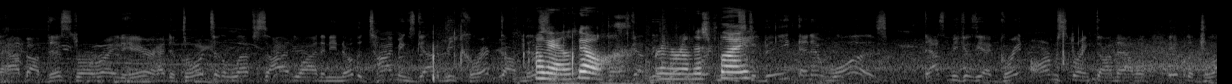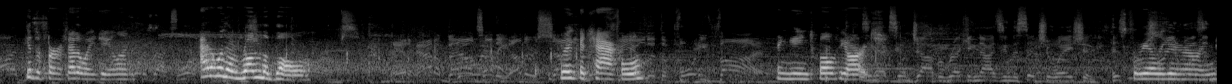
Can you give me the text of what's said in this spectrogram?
How about this throw right here? Had to throw it to the left sideline, and you know the timing's got to be correct on this. Okay, let's go. We're gonna run this play. And it was. That's because he had great arm strength on that one. Able to drive. Get the first. Out of the way, Jalen. I don't want to run the ball. Break a tackle. And gain 12 yards. Really good run.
